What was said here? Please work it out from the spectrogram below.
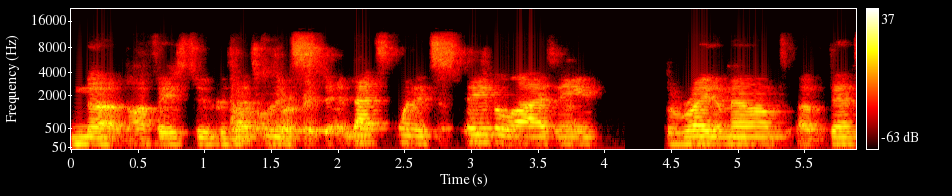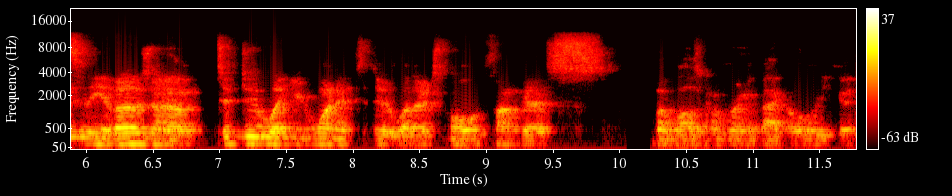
No, not phase two, because that's oh, when Oh, it's, phase that's when it's stabilizing the right amount of density of ozone to do what you want it to do, whether it's mold, fungus, But while it's coming, bring it back over, you could,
